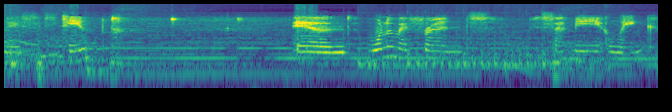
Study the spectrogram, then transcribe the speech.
May 16th. And one of my friends sent me a link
